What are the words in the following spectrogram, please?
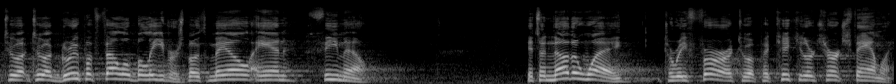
to, a, to a group of fellow believers, both male and female. It's another way to refer to a particular church family.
